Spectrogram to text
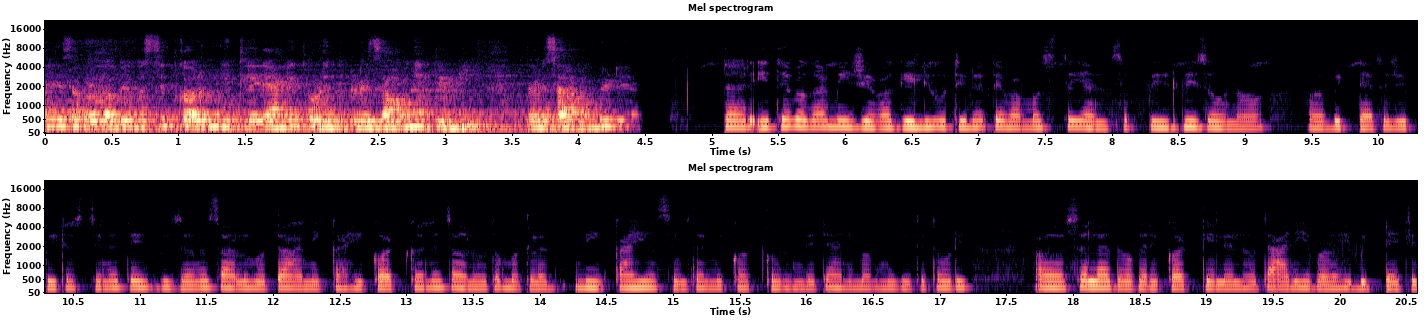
हे सगळं व्यवस्थित करून घेतलेले आहे. थोडे तिकडे जाऊन येते मी. तर चला मग भेटूया. तर इथे बघा मी जेव्हा गेली होती ना तेव्हा मस्त यांचं पीठ भिजवणं बिट्ट्याचं जे पीठ असते ना ते भिजवणं चालू होतं आणि काही कट करणं चालू होतं. म्हटलं मी काही असेल तर मी कट करून देते. आणि मग मी तिथे थोडी सलाद वगैरे कट केलेलं होतं. आणि हे बघा हे बिट्ट्याचे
